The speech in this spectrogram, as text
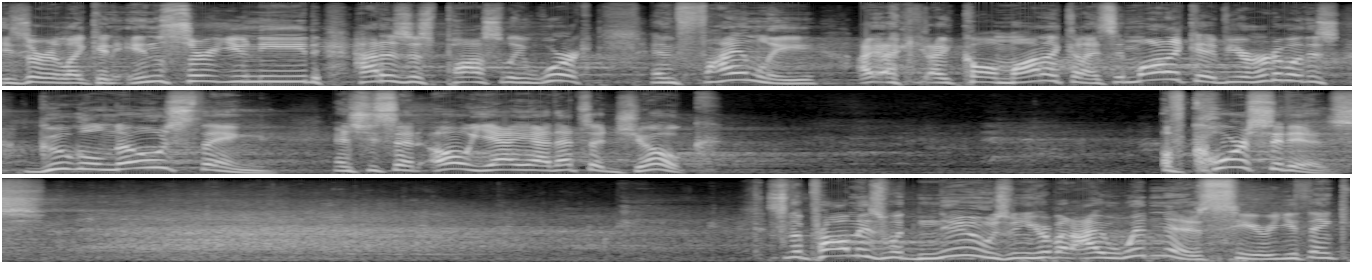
is there like an insert you need? How does this possibly work? And finally, I, I, I call Monica and I say, Monica, have you heard about this Google Nose thing? And she said, oh, yeah, yeah, that's a joke. Of course it is. So the problem is with news, when you hear about eyewitness here, you think,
